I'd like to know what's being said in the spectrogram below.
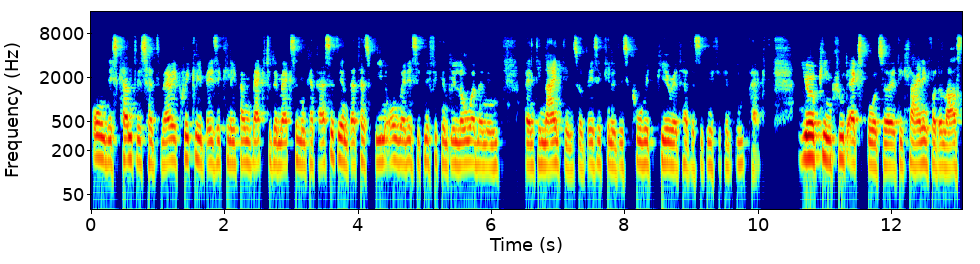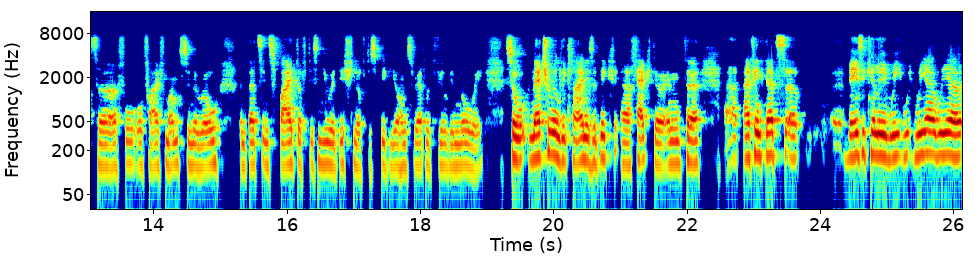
all these countries had very quickly basically come back to the maximum capacity. And that has been already significantly lower than in 2019. So basically, this COVID period had a significant impact. European crude exports are declining for the last uh, four or five months in a row. And that's in spite of this new addition of this big Johan Sverdrup field in Norway. So natural decline is a big uh, factor. And uh, I think that's uh, basically we, we are we are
